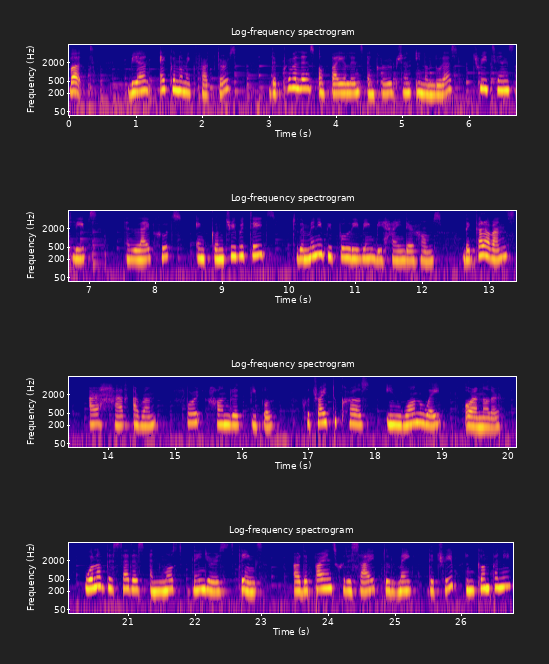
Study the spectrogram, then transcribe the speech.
But beyond economic factors, the prevalence of violence and corruption in Honduras threatens lives and livelihoods and contributes to the many people living behind their homes. The caravans are have around 400 people who try to cross in one way or another. One of the saddest and most dangerous things are the parents who decide to make the trip in company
